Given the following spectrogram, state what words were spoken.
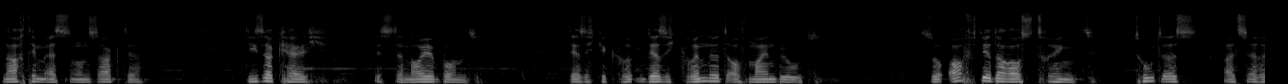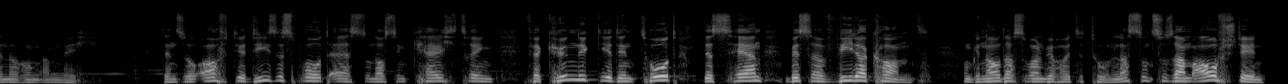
nach dem Essen und sagte, dieser Kelch ist der neue Bund, der sich, der sich gründet auf mein Blut. So oft ihr daraus trinkt, tut es als Erinnerung an mich. Denn so oft ihr dieses Brot esst und aus dem Kelch trinkt, verkündigt ihr den Tod des Herrn, bis er wiederkommt. Und genau das wollen wir heute tun. Lasst uns zusammen aufstehen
